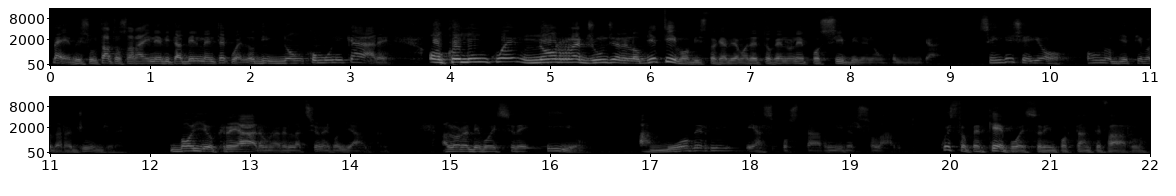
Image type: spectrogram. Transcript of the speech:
Beh, il risultato sarà inevitabilmente quello di non comunicare o comunque non raggiungere l'obiettivo, visto che abbiamo detto che non è possibile non comunicare. Se invece io ho un obiettivo da raggiungere, voglio creare una relazione con gli altri, allora devo essere io a muovermi e a spostarmi verso l'altro. Questo perché può essere importante farlo?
